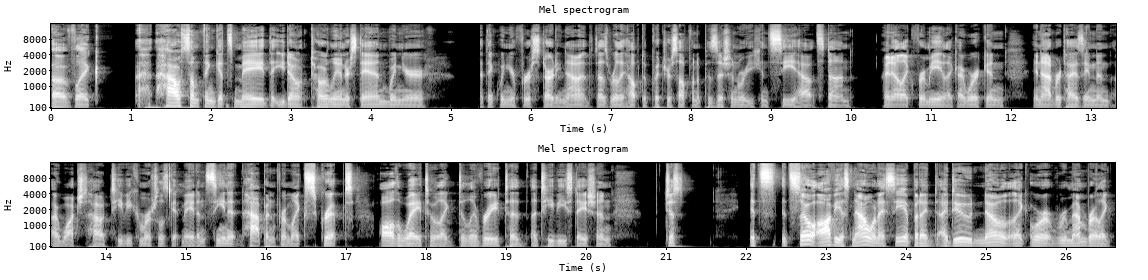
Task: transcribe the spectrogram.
of like how something gets made that you don't totally understand when you're I think when you're first starting out, it does really help to put yourself in a position where you can see how it's done. I know like for me, like I work in in advertising and I watched how TV commercials get made and seen it happen from like script all the way to like delivery to a TV station. Just it's it's so obvious now when I see it, but I I do know like or remember like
